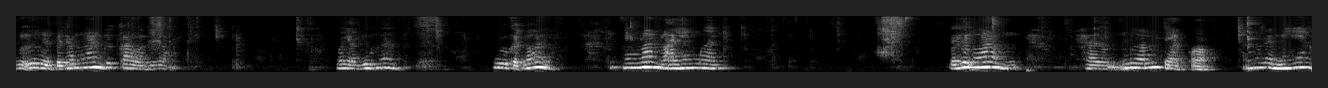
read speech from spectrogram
มืออื่นไปทำงานคือเก่าอะพี่น้องไม่อยากอยู่งานอยู่กับนอนยังนอนหลายยังเมื่อยไปเฮ็ดงานให้เนื้อมันแตกออกมันเลยไม่แห้ง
